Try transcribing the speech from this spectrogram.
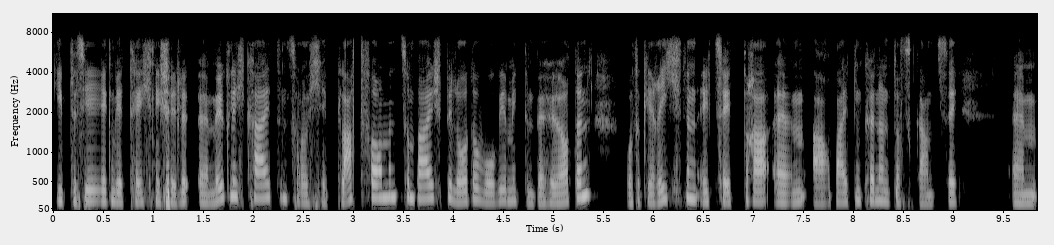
Gibt es irgendwie technische äh, Möglichkeiten, solche Plattformen zum Beispiel, oder wo wir mit den Behörden oder Gerichten etc. Ähm, arbeiten können und das Ganze ähm,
